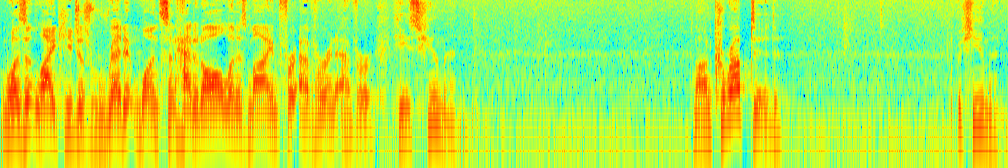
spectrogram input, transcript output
It wasn't like he just read it once and had it all in his mind forever and ever. He's human. Non corrupted, but human.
